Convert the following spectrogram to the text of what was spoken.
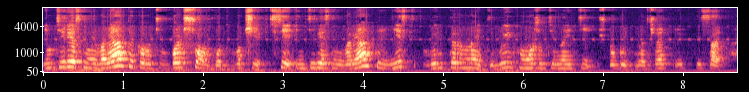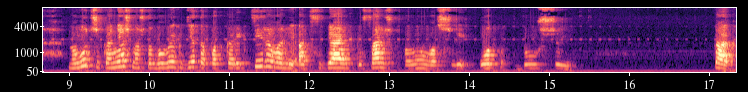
Интересные варианты, короче, в большом, вот вообще все интересные варианты есть в интернете. Вы их можете найти, чтобы начать их писать. Но лучше, конечно, чтобы вы где-то подкорректировали от себя их писали, чтобы они у вас шли от души. Так,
